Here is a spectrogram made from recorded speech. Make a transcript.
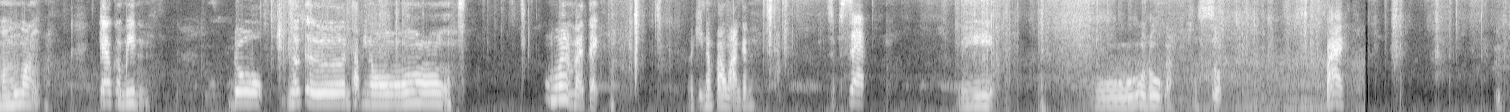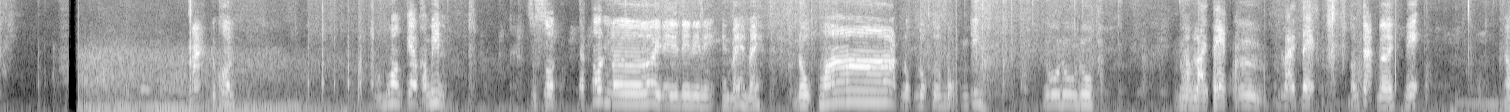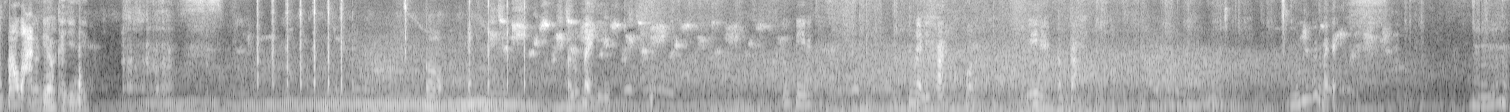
มะม่วง แก้วขมิ้น โดกเหลือเกินครับพี่น้องโอ้ยน้ำลายแตกมากินน้ำปลาหวานกันแซ่บๆนี่โอ้ลูกอะสดๆไปมาทุกคนมะม่วงแก้วขมิ้นสดๆจากต้นเลยนี่นี่นี่เห็นไหมเห็นไหมดกมากดกดกดกดกจริงๆดูดูดูน้ำลายแตกเออน้ำลายแตกต้องจัดเลยนี่ น้ำปลาหวานเดี๋ยวใจเย็นก็เอาลูกไหนดีลูกนี้นะคะลูกไหนดีคะทุกคนนี่ไงต่ำๆอืมไม่แตกอืม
